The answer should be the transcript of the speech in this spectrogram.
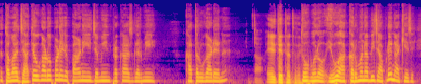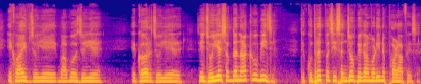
તો તમારે જાતે ઉગાડવો પડે કે પાણી જમીન પ્રકાશ ગરમી ખાતર ઉગાડે ને? એ રીતે થતું તો બોલો એવું આ કર્મના બીજ આપણે નાખીએ છીએ. એક વાઈફ જોઈએ એક બાબો જોઈએ એક ઘર જોઈએ એ જોઈએ શબ્દ નાખ્યું બીજ, તે કુદરત પછી સંજોગ ભેગા મળીને ફળ આપે છે.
